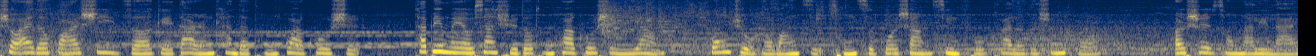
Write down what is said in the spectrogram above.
手爱德华是一则给大人看的童话故事，它并没有像许多童话故事一样，公主和王子从此过上幸福快乐的生活，而是从哪里来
